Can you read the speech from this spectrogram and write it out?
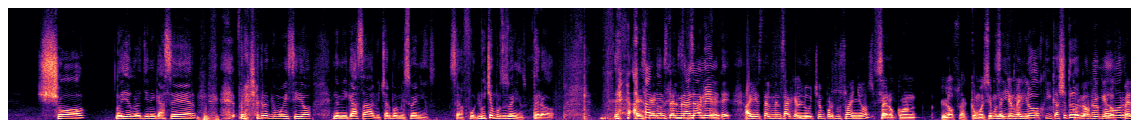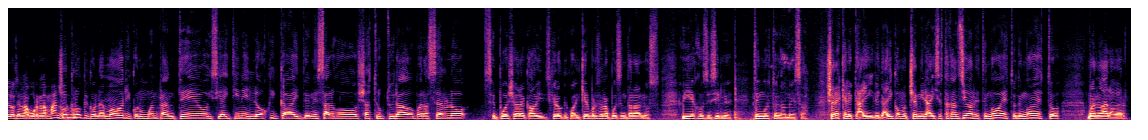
yo no digo que lo tienen que hacer, pero yo creo que me hubiese ido de mi casa a luchar por mis sueños. O sea, luchen por sus sueños, pero... Es que ahí está el mensaje. Sanamente. Ahí está el mensaje. Luchen por sus sueños, pero con los, como decimos Sí, aquí en con México. lógica. Yo creo con que con lógica y los amor- pelos en la burra en la mano, Yo ¿no? creo que con amor y con un buen planteo y si ahí tiene lógica y tenés algo ya estructurado para hacerlo, se puede llevar a cabo y creo que cualquier persona puede sentar a los viejos y decirle, tengo esto en la mesa. Yo no es que le caí, le caí como, che, mira, hice estas canciones, tengo esto, tengo esto. Bueno, dale, a ver.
